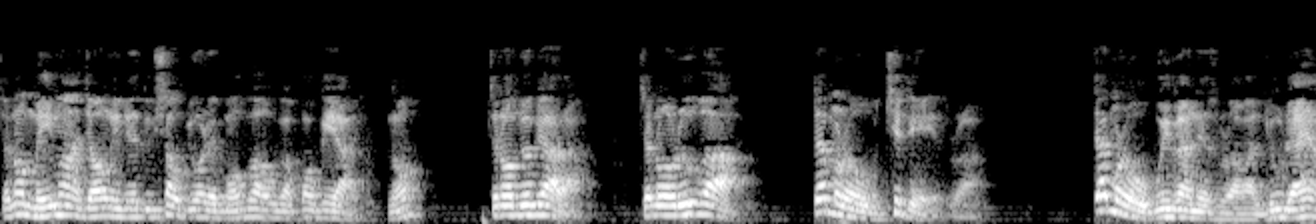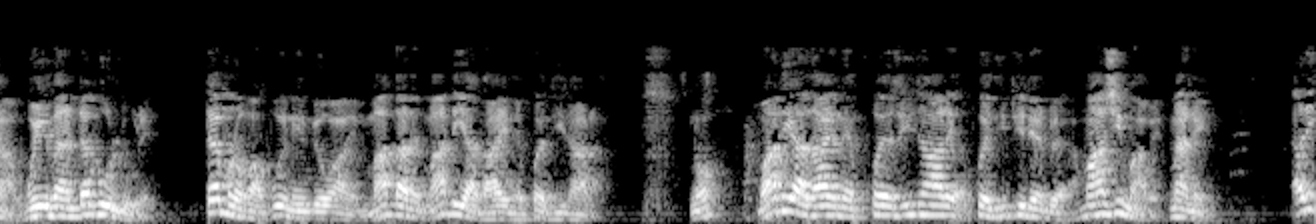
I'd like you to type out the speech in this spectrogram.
ကျွန်တော်မိန်းမအကြောင်းအနေနဲ့သူလျှောက်ပြောတယ်မောင်ကဟုတ်ကပေါက်ခဲ့ရတယ်နော် ကျွန်တော်ပြောပြတာကျွန်တော်တို့ကတက်မတော်ကိုချစ်တယ်ဆိုတာတက်မတော်ကိုဝေဖန်တယ်ဆိုတာကလူတိုင်းဟာဝေဖန်တတ်ဖို့လိုတယ်တက်မတော်ကပွင့်နေပြောရရင်မတာတဲ့မတရားသားရင်းနဲ့ဖွဲ့စည်းထားတာနော်မတရားသားရင်းနဲ့ဖွဲ့စည်းထားတဲ့အဖွဲ့အစည်းဖြစ်တဲ့အတွက်အမှားရှိမှာပဲမှန်တယ်အဲ့ဒီ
